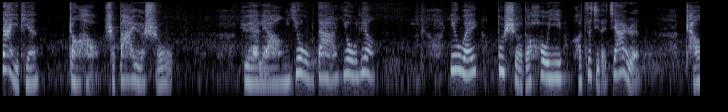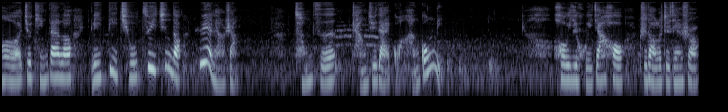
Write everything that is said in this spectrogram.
那一天正好是八月十五，月亮又大又亮。因为不舍得后羿和自己的家人，嫦娥就停在了离地球最近的。月亮上，从此长居在广寒宫里。后羿回家后知道了这件事儿，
